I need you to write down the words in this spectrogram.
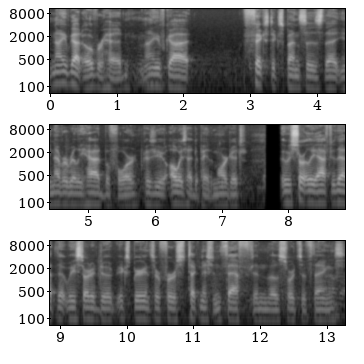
Now you've got overhead. Now mm-hmm. you've got fixed expenses that you never really had before because you always had to pay the mortgage. It was shortly after that that we started to experience our first technician theft and those sorts of things.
